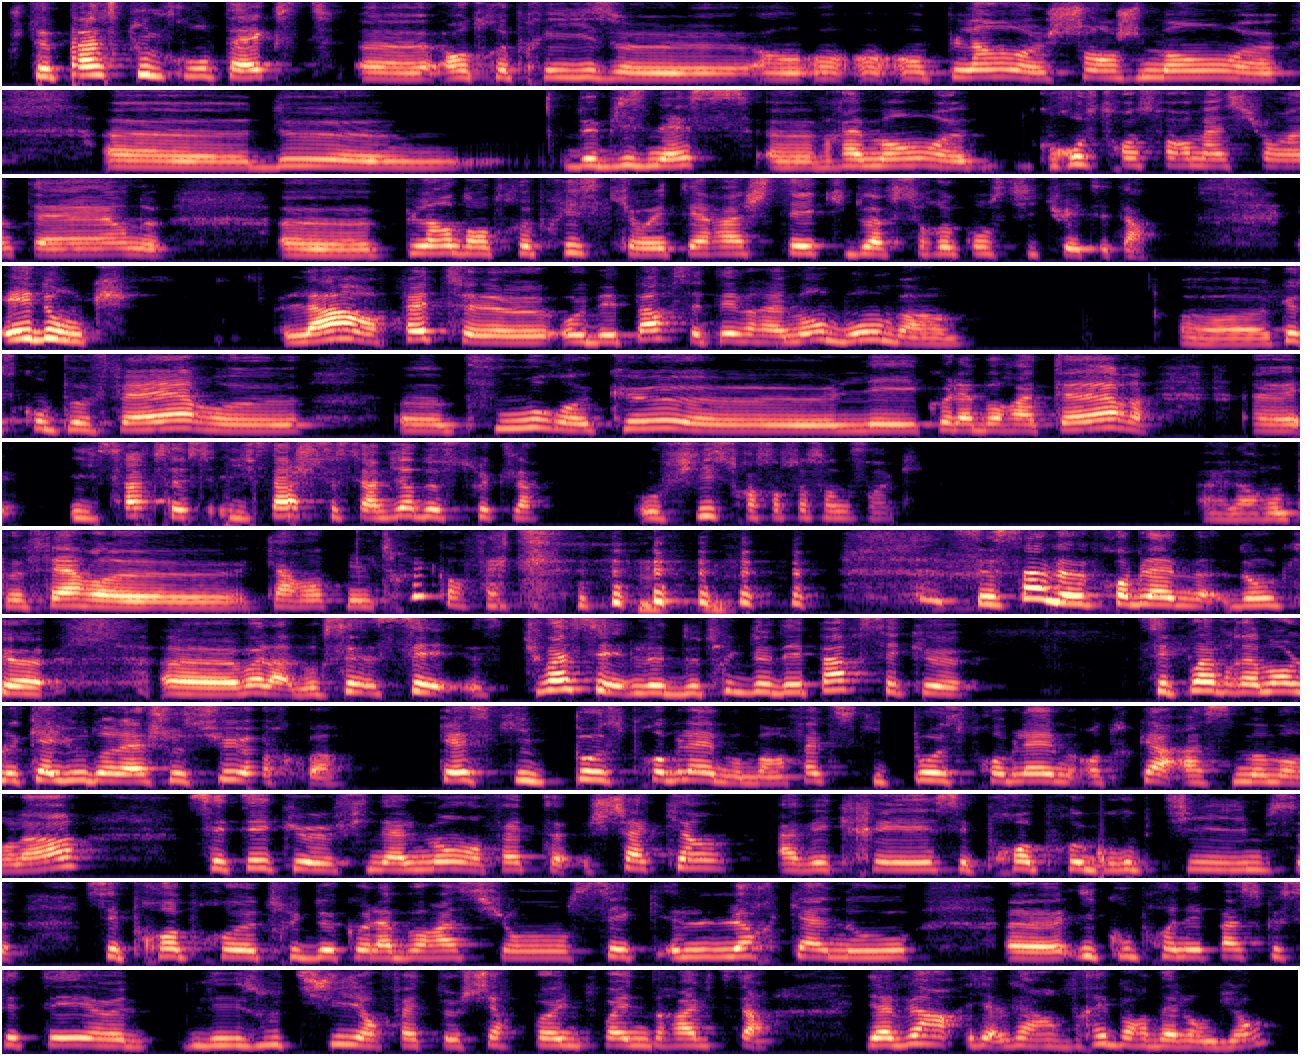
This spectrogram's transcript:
Je te passe tout le contexte, entreprise en, en, plein changement de, de, business, vraiment grosse transformation interne, plein d'entreprises qui ont été rachetées, qui doivent se reconstituer, etc. Et donc, là, en fait, euh, au départ, c'était vraiment bon, ben, euh, qu'est-ce qu'on peut faire euh, pour que les collaborateurs ils, sachent, se servir de ce truc-là, Office 365 alors, on peut faire 40 000 trucs, en fait. c'est ça le problème. Donc, voilà. Donc, c'est, tu vois, c'est le, le, truc de départ, c'est que c'est quoi vraiment le caillou dans la chaussure, quoi? Qu'est-ce qui pose problème? Bon, ben, En fait, ce qui pose problème, en tout cas à ce moment-là, c'était que finalement, en fait, chacun avait créé ses propres groupes Teams, ses propres trucs de collaboration, ses, leurs canaux. Euh, ils comprenaient pas ce que c'était euh, les outils, en fait, SharePoint, OneDrive, etc. Il y avait un, il y avait un vrai bordel ambiant.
